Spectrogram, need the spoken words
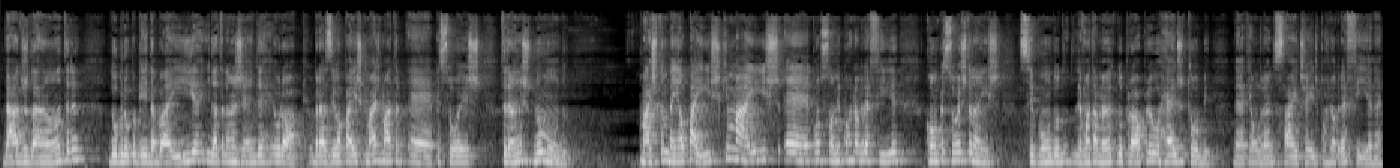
Dados da ANTRA, do Grupo Gay da Bahia e da Transgender Europe. O Brasil é o país que mais mata é, pessoas trans no mundo mas também é o país que mais é, consome pornografia com pessoas trans, segundo o levantamento do próprio RedTube, né, que é um grande site aí de pornografia. Né?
